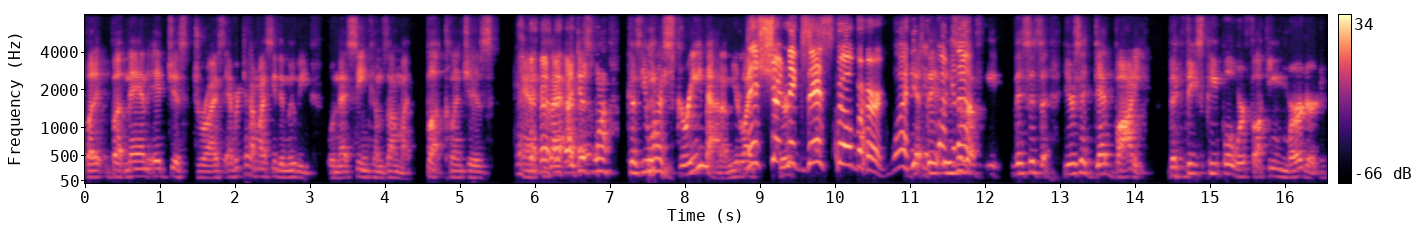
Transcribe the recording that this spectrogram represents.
But it, but man, it just drives every time I see the movie when that scene comes on, my butt clenches, and I, I just want to because you want to scream at him. You're like, this shouldn't exist, Spielberg. Why did yeah, you fuck this it is up? a this is a there's a dead body. Th- These people were fucking murdered,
